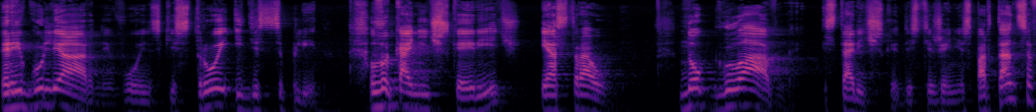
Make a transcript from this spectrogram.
регулярный воинский строй и дисциплина, лаконическая речь и остроумие. Но главное, историческое достижение спартанцев,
